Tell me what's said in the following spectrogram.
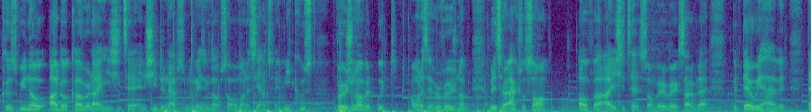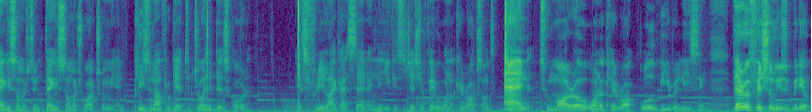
because we know Ado covered Aishite and she did an absolutely amazing job. So I want to see Hatsune Miku's version of it, which I want to say her version of it, but it's her actual song of uh, Aishite. So I'm very, very excited for that. But there we have it. Thank you so much, student. Thank you so much for watching me. And please do not forget to join the Discord. It's free, like I said, and then you can suggest your favorite One OK Rock songs. And tomorrow, One OK Rock will be releasing their official music video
